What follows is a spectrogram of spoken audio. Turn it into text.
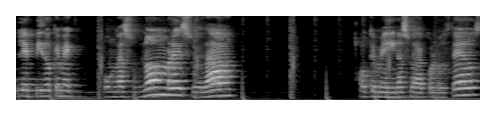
le pido que me ponga su nombre, su edad, o que me diga su edad con los dedos,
